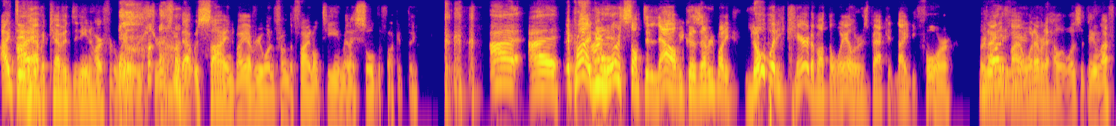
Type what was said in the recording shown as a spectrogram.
I did I- have a Kevin Dineen Hartford Whalers jersey that was signed by everyone from the final team, and I sold the fucking thing. I I It'd probably be I- worth something now because everybody, nobody cared about the Whalers back in '94 or '95, hear- whatever the hell it was that they left.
